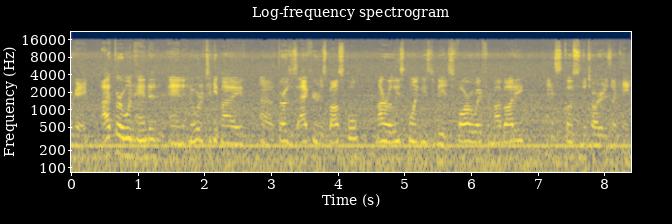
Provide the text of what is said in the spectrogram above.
Okay, I throw one-handed, and in order to get my uh, throws as accurate as possible, my release point needs to be as far away from my body as close to the target as I can.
